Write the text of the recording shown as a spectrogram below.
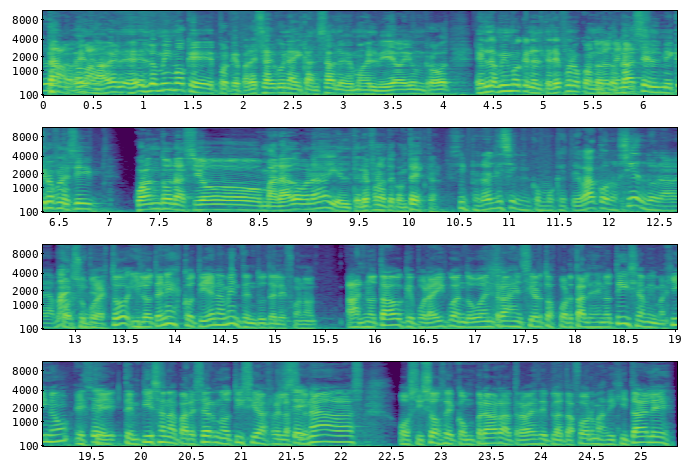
verdad. yo no- a ver, es lo mismo que, porque parece algo inalcanzable, vemos el video, hay un robot, es lo mismo que en el teléfono cuando tocas el micrófono y decís, cuándo nació Maradona y el teléfono te contesta. Sí, pero él dice que como que te va conociendo la, la máquina. Por supuesto, y lo tenés cotidianamente en tu teléfono. Has notado que por ahí cuando vos entras en ciertos portales de noticias, me imagino, este, Sí. te empiezan a aparecer noticias relacionadas, o si sos de comprar a través de plataformas digitales,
